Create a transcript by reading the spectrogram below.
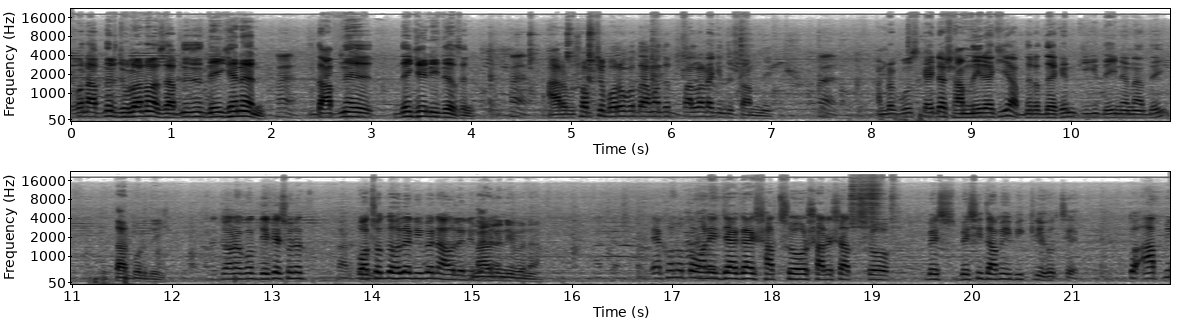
এখন আপনার ঝুলানো আছে আপনি যদি দেখে নেন হ্যাঁ। তা আপনি দেখে নিতেছেন হ্যাঁ। আর সবচেয়ে বড় কথা আমাদের পাল্লাটা কিন্তু সামনে। হ্যাঁ। আমরা গোস কাইটা সামনেই রাখি আপনারা দেখেন কি দেই না না দেই তারপর দেই। জনগণ দেখে শুনে পছন্দ হলে নিবে না হলে নিবে না। হলে নিবে না আচ্ছা। এখনও তো অনেক জায়গায় সাতশো সাড়ে সাতশো বেশ বেশি দামেই বিক্রি হচ্ছে তো আপনি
